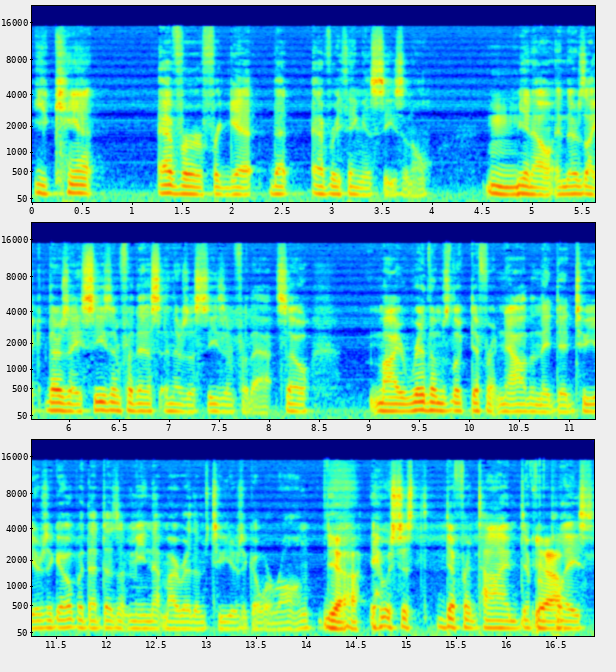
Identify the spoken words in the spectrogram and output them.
you can't ever forget that everything is seasonal Mm. you know and there's like there's a season for this and there's a season for that so my rhythms look different now than they did two years ago but that doesn't mean that my rhythms two years ago were wrong yeah it was just different time different Yeah. place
